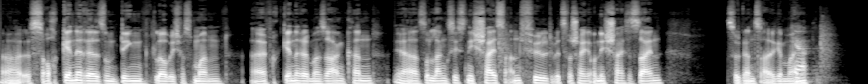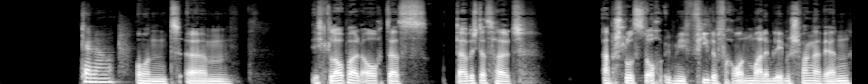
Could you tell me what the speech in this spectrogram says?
Äh, das ist auch generell so ein Ding, glaube ich, was man einfach generell mal sagen kann. Ja, solange es sich nicht scheiße anfühlt, wird es wahrscheinlich auch nicht scheiße sein. So ganz allgemein. Ja. Genau. Und ähm, ich glaube halt auch, dass dadurch, dass halt am Schluss doch irgendwie viele Frauen mal im Leben schwanger werden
